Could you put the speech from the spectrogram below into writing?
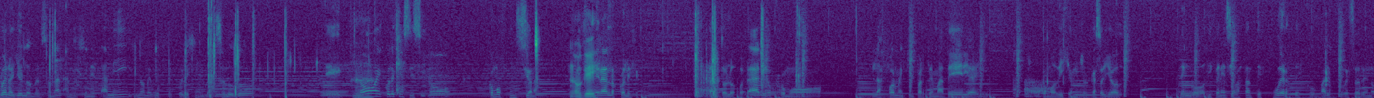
Bueno, yo en lo personal, a mí, a mí no me gusta el colegio en lo absoluto. Eh, no Ajá. el colegio en sí, sino cómo funciona Ok. en general los colegios. Tanto los horarios como la forma en que imparten materia y como dije, en muchos casos yo tengo diferencias bastante fuertes con varios profesores, no-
